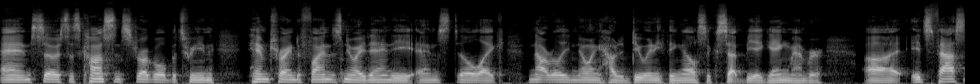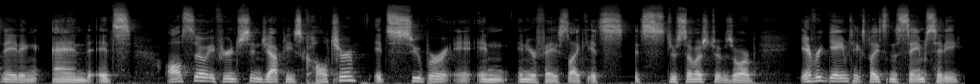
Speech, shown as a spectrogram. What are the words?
And so it's this constant struggle between him trying to find this new identity and still like not really knowing how to do anything else except be a gang member. Uh, it's fascinating and it's also if you're interested in Japanese culture, it's super in in your face. Like it's it's there's so much to absorb. Every game takes place in the same city.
